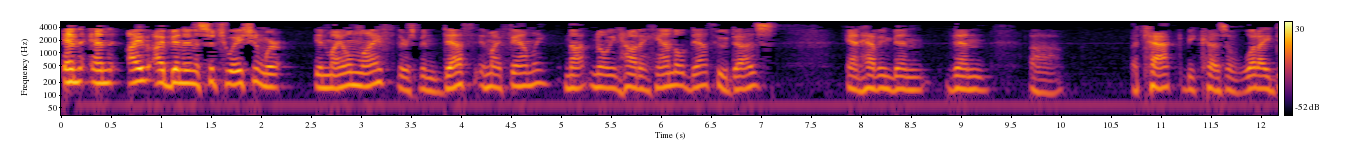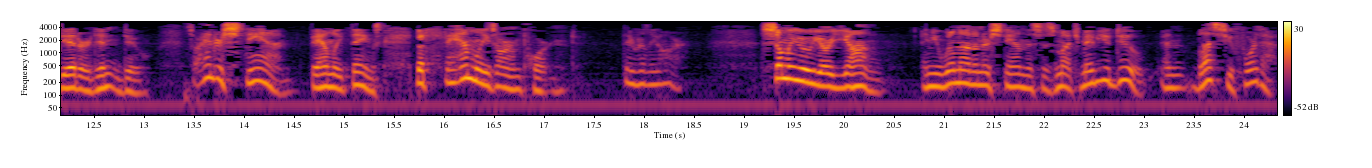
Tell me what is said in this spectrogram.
And and I've I've been in a situation where in my own life there's been death in my family, not knowing how to handle death. Who does? and having been then uh, attacked because of what I did or didn't do. So I understand family things, but families are important. They really are. Some of you are young and you will not understand this as much. Maybe you do, and bless you for that.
